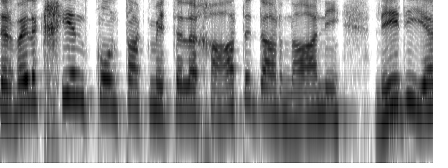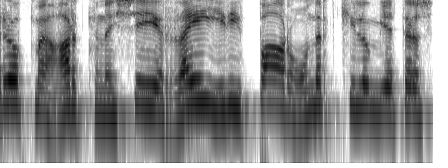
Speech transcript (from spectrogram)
terwyl ek geen kontak met hulle gehad het daarna nie, lê die Here op my hart en hy sê ry hierdie paar honderd kilometers,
